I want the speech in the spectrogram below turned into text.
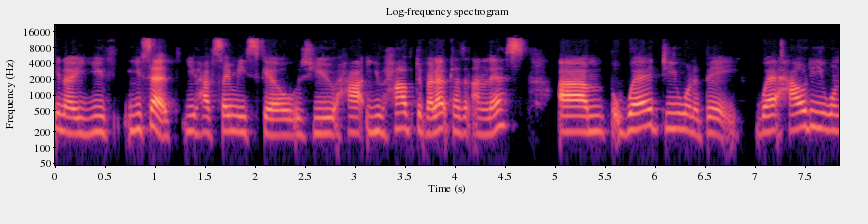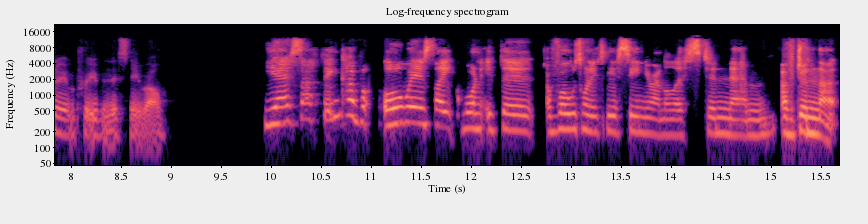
You know, you've you said you have so many skills. You have you have developed as an analyst, um, but where do you want to be? Where how do you want to improve in this new role? Yes, I think I've always like wanted the I've always wanted to be a senior analyst and um I've done that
